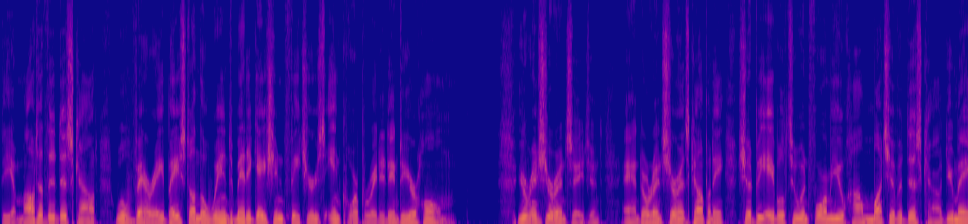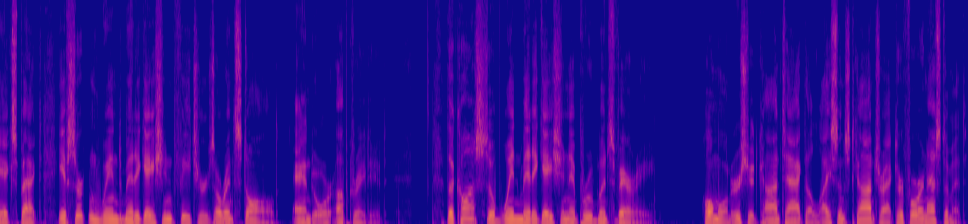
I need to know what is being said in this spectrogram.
The amount of the discount will vary based on the wind mitigation features incorporated into your home. Your insurance agent and or insurance company should be able to inform you how much of a discount you may expect if certain wind mitigation features are installed and or upgraded. The costs of wind mitigation improvements vary. Homeowners should contact a licensed contractor for an estimate.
